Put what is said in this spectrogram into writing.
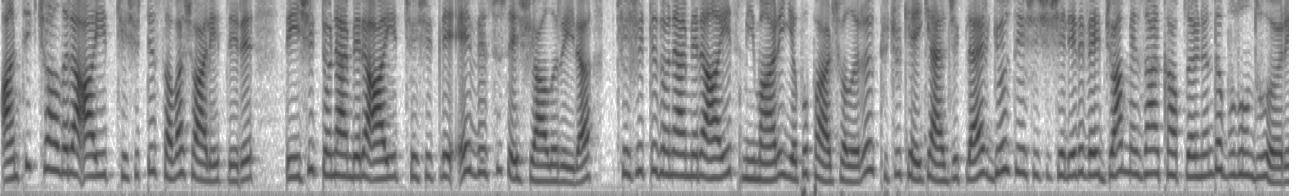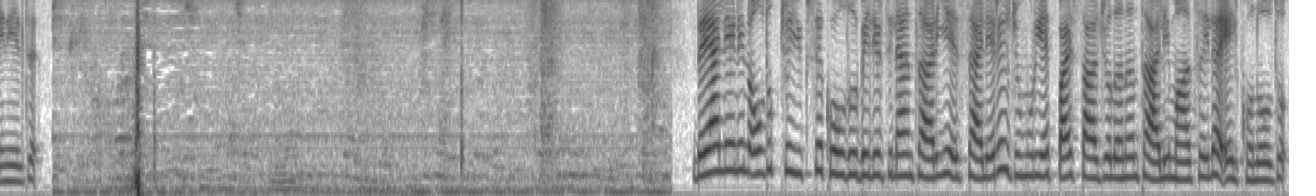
antik çağlara ait çeşitli savaş aletleri, değişik dönemlere ait çeşitli ev ve süs eşyalarıyla, çeşitli dönemlere ait mimari yapı parçaları, küçük heykelcikler, gözyaşı şişeleri ve cam mezar kaplarının da bulunduğu öğrenildi. Değerlerinin oldukça yüksek olduğu belirtilen tarihi eserlere Cumhuriyet Başsavcılığı'nın talimatıyla el konuldu.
